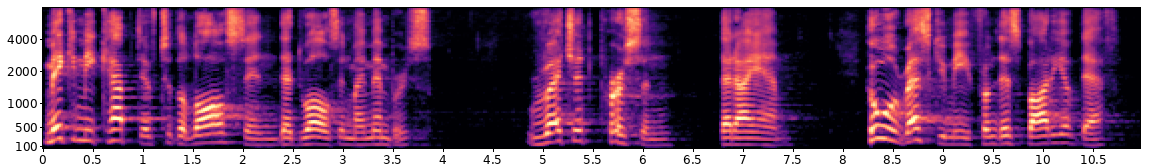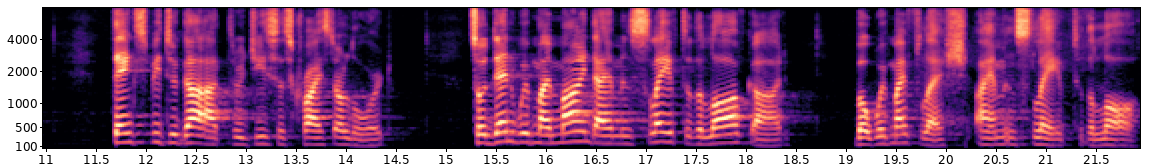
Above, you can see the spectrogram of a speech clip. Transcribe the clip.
making me captive to the law of sin that dwells in my members. Wretched person that I am, who will rescue me from this body of death? Thanks be to God through Jesus Christ our Lord. So then, with my mind, I am enslaved to the law of God, but with my flesh, I am enslaved to the law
